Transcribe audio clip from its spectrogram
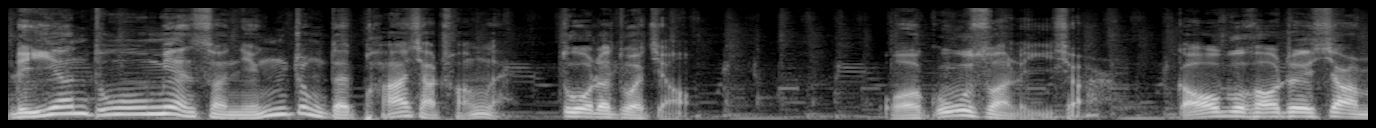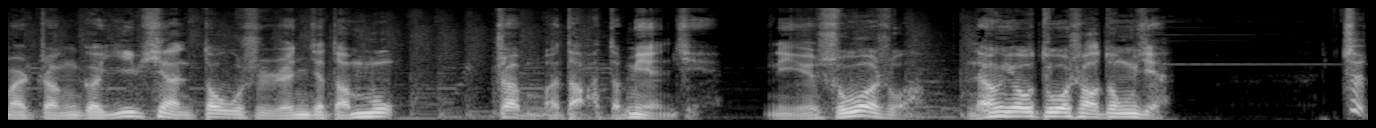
李延独面色凝重地爬下床来，跺了跺脚。我估算了一下，搞不好这下面整个一片都是人家的墓。这么大的面积，你说说能有多少东西？这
